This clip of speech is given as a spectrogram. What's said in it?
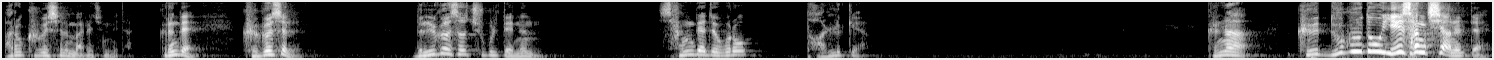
바로 그것을 말해줍니다. 그런데 그것을 늙어서 죽을 때는 상대적으로 덜 느껴요. 그러나 그 누구도 예상치 않을 때,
